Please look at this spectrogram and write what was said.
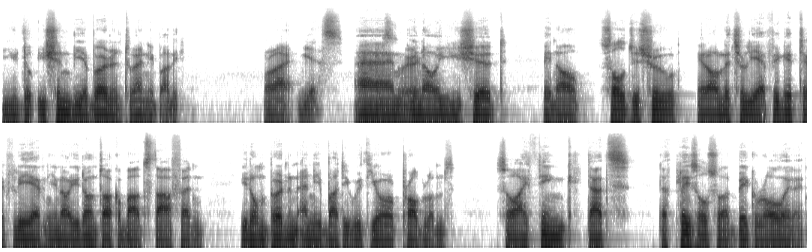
you, do, you shouldn't be a burden to anybody, right? Yes. and you know you should you know soldier through you know literally and figuratively and you know you don't talk about stuff and you don't burden anybody with your problems. So I think that's that plays also a big role in it,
